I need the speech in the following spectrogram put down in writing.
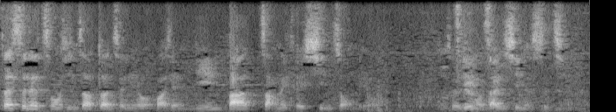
但是呢，重新照断层以后，发现淋巴长了一颗新肿瘤，这令我担心的事情。那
